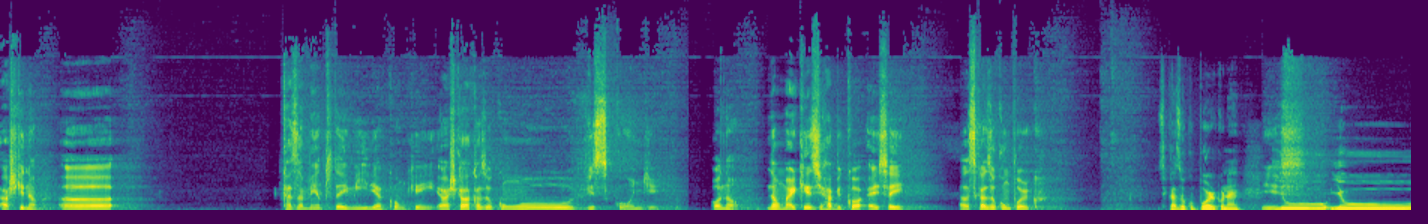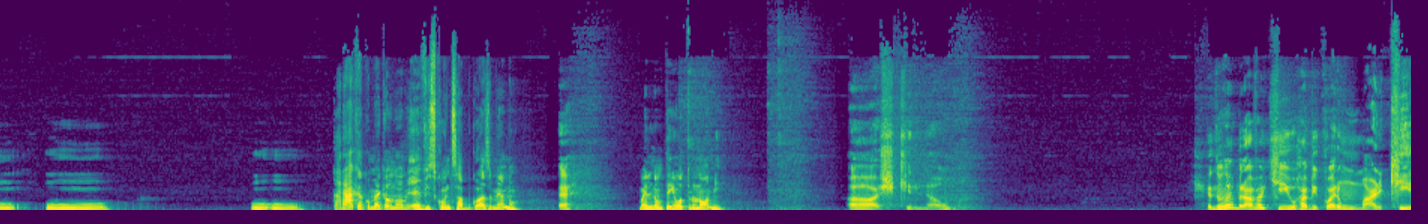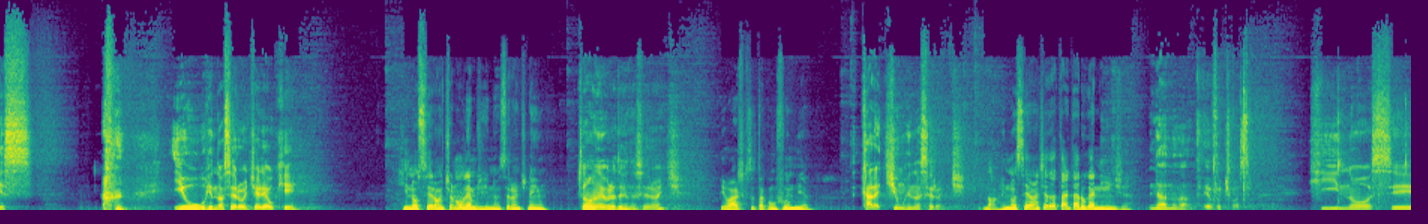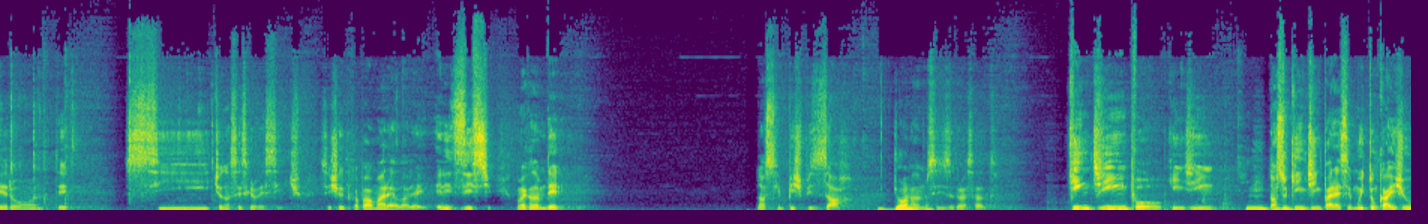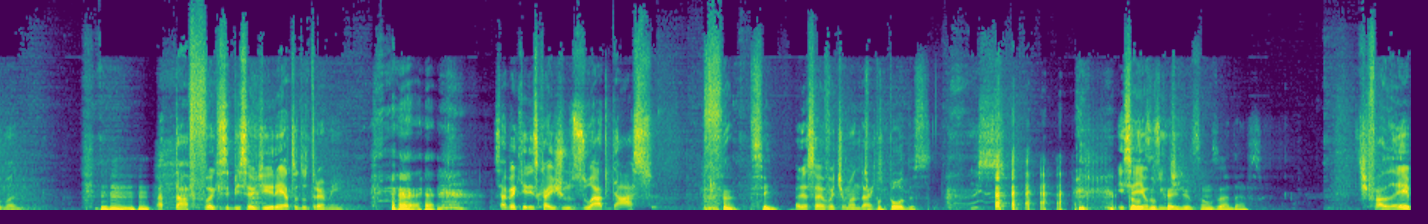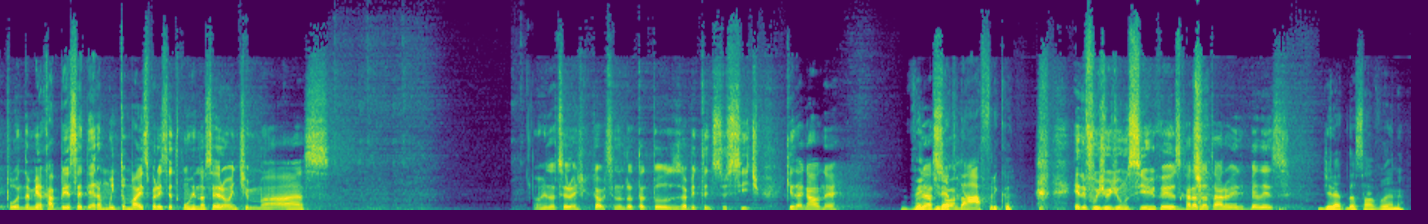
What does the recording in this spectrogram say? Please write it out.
Acho que não. Ah, Casamento da Emília com quem? Eu acho que ela casou com o Visconde. Ou não? Não, Marquês de Rabicó. É isso aí. Ela se casou com um porco. Se casou com o porco, né? E Isso. o. E o. O. O. o... Caraca, como é que é o nome? É Visconde Sabugosa mesmo? É? Mas ele não tem outro nome? Ah, acho que não. Eu não lembrava que o Rabicó era um marquês. e o rinoceronte, ele é o quê? Rinoceronte, eu não lembro de rinoceronte nenhum. Tu não lembra do rinoceronte? Eu acho que tu tá confundindo. Cara, tinha um rinoceronte. Não, rinoceronte é da tartaruga ninja. Não, não, não. Eu vou te mostrar. Rinoceronte. Sítio. Eu não sei escrever sítio. Sítio do pica-pau amarelo, olha aí. Ele existe. Como é que é o nome dele? Nossa, que bicho bizarro. Nome Jonathan. desse desgraçado? Quindim, pô. Quindim. Quindim. Nossa, o Quindim parece muito um kaiju, mano. What the fuck, esse bicho saiu direto do Ultraman. Sabe aqueles kaijus zoadaço? Sim. Olha só, eu vou te mandar Tipo, aqui. todos. Isso. Esse aí é o Todos os kaijus são zoadaços. Te falei, pô, na minha cabeça ele era muito mais parecido com um rinoceronte, mas. É um rinoceronte que acaba sendo adotado pelos habitantes do sítio. Que legal, né? Veio Olha direto só. da África, Ele fugiu de um circo e os caras adotaram ele, beleza. direto da savana.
